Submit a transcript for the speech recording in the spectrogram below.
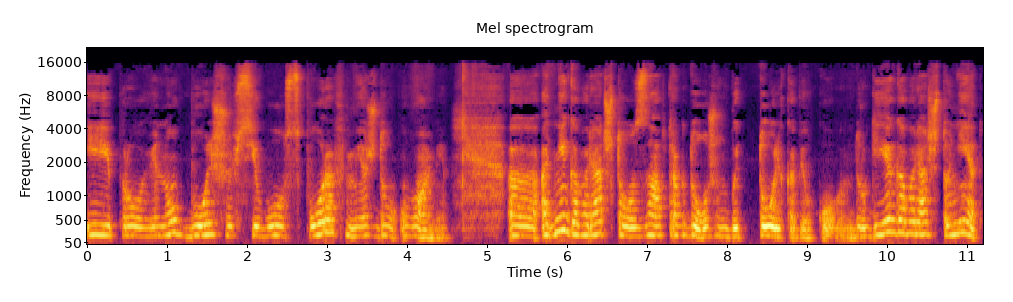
и про вино больше всего споров между вами. Э, одни говорят, что завтрак должен быть только белковым. Другие говорят, что нет,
